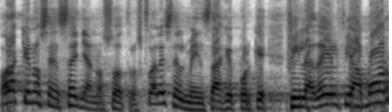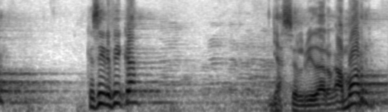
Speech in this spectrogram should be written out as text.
Ahora, ¿qué nos enseña a nosotros? ¿Cuál es el mensaje? Porque Filadelfia, amor, ¿qué significa? Ya se olvidaron. Amor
